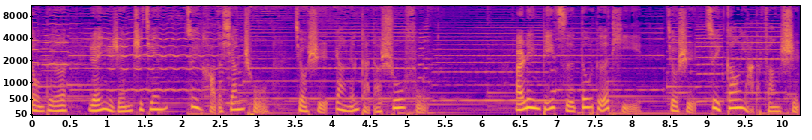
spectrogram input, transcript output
懂得人与人之间最好的相处就是让人感到舒服，而令彼此都得体，就是最高雅的方式。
